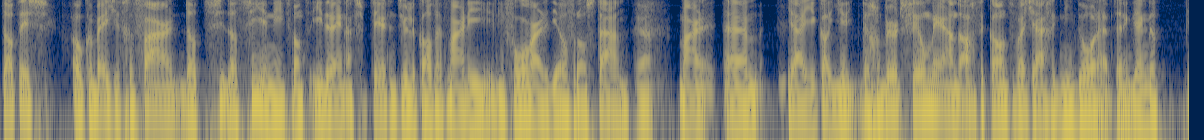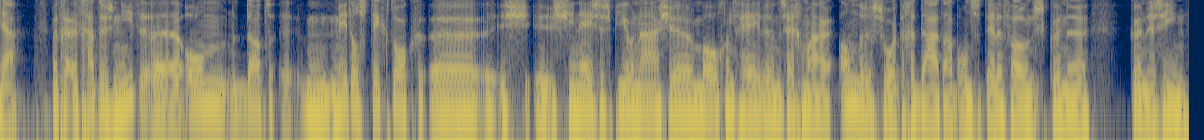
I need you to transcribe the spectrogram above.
dat is ook een beetje het gevaar. Dat, dat zie je niet. Want iedereen accepteert natuurlijk altijd maar die, die voorwaarden die overal staan. Ja. Maar ehm, ja, je kan, je, er gebeurt veel meer aan de achterkant wat je eigenlijk niet doorhebt. En ik denk dat, ja, Het gaat, het gaat dus niet eh, om dat eh, middels TikTok eh, Ch- Chinese spionage mogendheden, zeg maar, andere soortige data op onze telefoons kunnen, kunnen zien.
